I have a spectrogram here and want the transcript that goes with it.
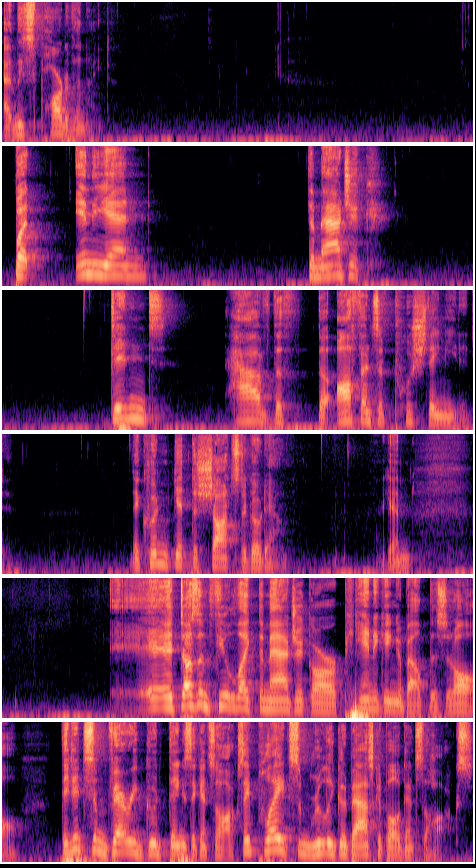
at least part of the night. But in the end, the Magic didn't have the the offensive push they needed. They couldn't get the shots to go down. Again, it doesn't feel like the Magic are panicking about this at all. They did some very good things against the Hawks. They played some really good basketball against the Hawks.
